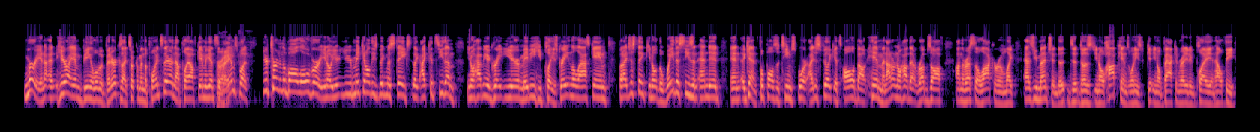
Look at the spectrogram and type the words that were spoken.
Murray, and, and here I am being a little bit bitter because I took him in the points there in that playoff game against the right. Rams. But you're turning the ball over. You know, you're, you're making all these big mistakes. Like I could see them, you know, having a great year. Maybe he plays great in the last game, but I just think, you know, the way the season ended, and again, football's a team sport. I just feel like it's all about him, and I don't know how that rubs off on the rest of the locker room. Like as you mentioned, does you know Hopkins when he's you know back and ready to play and healthy?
